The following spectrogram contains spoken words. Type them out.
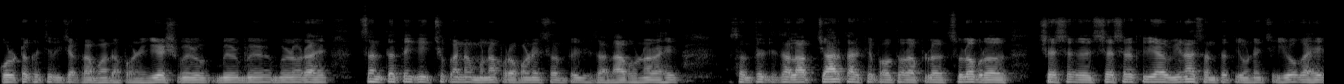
कोर्ट कचेरीच्या कामात आपण यश मिळू मिळ मिळ मिळणार आहे. संतती इच्छुकांना मनाप्रमाणे संततीचा लाभ होणार आहे. संततीचा लाभ चार तारखेपावतर आपलं सुलभ र शश शस्त्रक्रिया विना संतती होण्याचे योग आहे.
